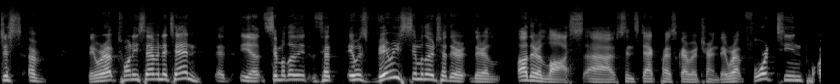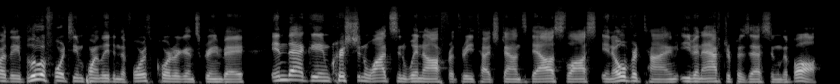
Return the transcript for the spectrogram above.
just a they were up 27 to 10. Uh, you know, similarly, it was very similar to their their other loss uh, since Dak Prescott returned. They were up 14, or they blew a 14 point lead in the fourth quarter against Green Bay. In that game, Christian Watson went off for three touchdowns. Dallas lost in overtime, even after possessing the ball.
